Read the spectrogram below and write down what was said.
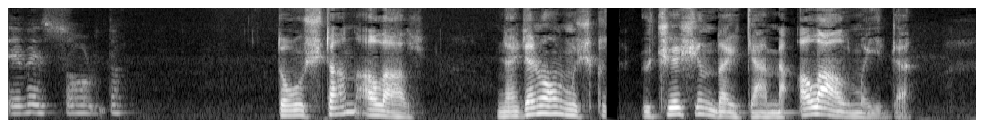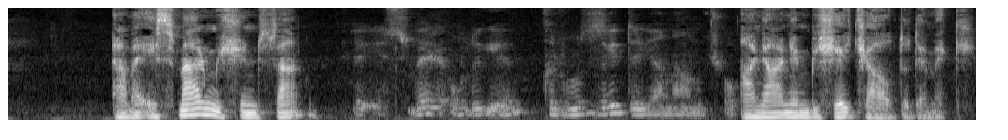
evet sordu. doğuştan al al. Neden olmuş kız? Üç yaşındayken mi al al mıydı? Ama esmermişsin sen. E, Esmer olayım. Kırmızıydı yanağım çok. Anneannem bir şey çaldı demek.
